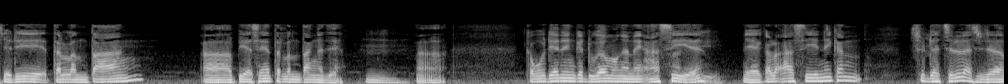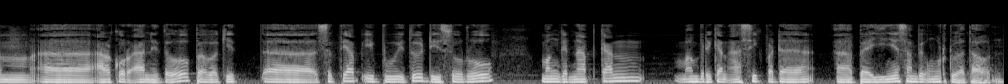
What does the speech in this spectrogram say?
Jadi terlentang, uh, biasanya terlentang aja. Hmm. Nah, kemudian yang kedua mengenai ASI, ya. Ya kalau ASI ini kan sudah jelas di dalam uh, Al-Quran itu bahwa kita, uh, setiap ibu itu disuruh menggenapkan memberikan ASI kepada uh, bayinya sampai umur 2 tahun.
